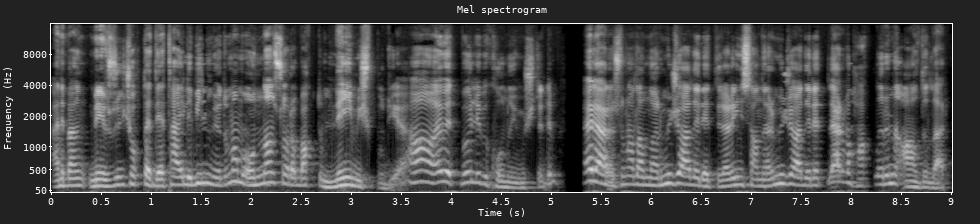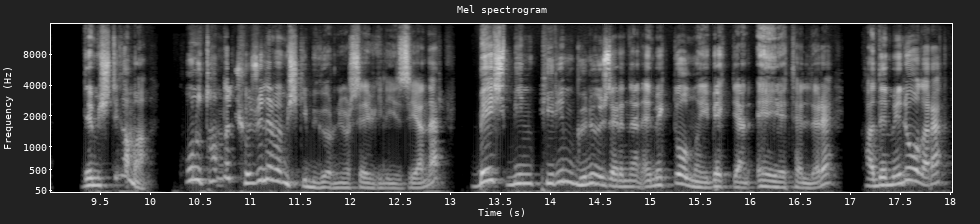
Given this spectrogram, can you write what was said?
Hani ben mevzuyu çok da detaylı bilmiyordum ama ondan sonra baktım neymiş bu diye. Aa evet böyle bir konuymuş dedim. Helal olsun adamlar mücadele ettiler, insanlar mücadele ettiler ve haklarını aldılar demiştik ama konu tam da çözülememiş gibi görünüyor sevgili izleyenler. 5000 prim günü üzerinden emekli olmayı bekleyen EYT'lilere kademeli olarak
